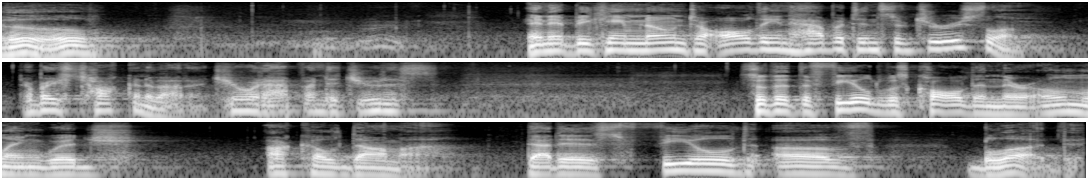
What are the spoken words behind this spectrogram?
Oh. And it became known to all the inhabitants of Jerusalem. Everybody's talking about it. Do you hear what happened to Judas? So that the field was called in their own language Akeldama, that is, field of blood.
